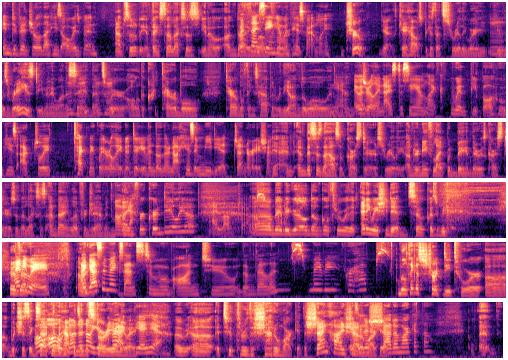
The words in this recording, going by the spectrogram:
individual that he's always been. absolutely, and thanks to Alexa's, you know, But undying it's nice seeing him with his family. True. Yeah, Ke House because that's really where he, Mm. he was raised. Even I want to Mm-hmm, say that's where all the cr- terrible, terrible things happened with Yan Luo. And, Yeah, and it was really nice to see him like with people who he's actually technically related to, even though they're not his immediate generation. Yeah, and, and this is the House of Carstairs, really. Underneath Lightwood Bane, there is Carstairs with Alexa's undying love for Jem and Oh, mine yeah. for Cordelia. I love Jem. Oh, so baby much. girl, don't go through with it. Anyway, she did. So, because we. that- Anyway, I guess it makes sense to move on to the villains, maybe, perhaps. we'll take a short detour, uh, which is exactly oh, what oh, happens no, in the no, story anyway. Yeah, yeah. Uh, uh, to through the shadow market, the Shanghai shadow Is it a market. shadow market though?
